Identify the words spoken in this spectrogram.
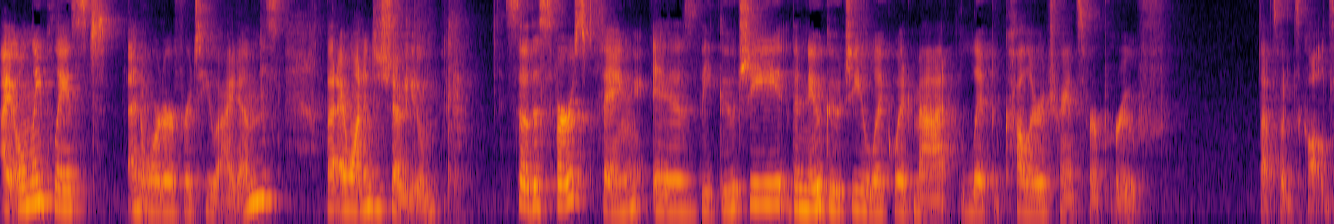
I only placed an order for two items, but I wanted to show you. So this first thing is the Gucci, the new Gucci Liquid Matte Lip Color Transfer Proof. That's what it's called.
